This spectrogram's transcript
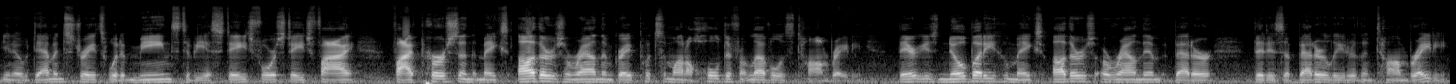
you know demonstrates what it means to be a stage four, stage five five person that makes others around them great, puts them on a whole different level is Tom Brady. There is nobody who makes others around them better that is a better leader than Tom Brady.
